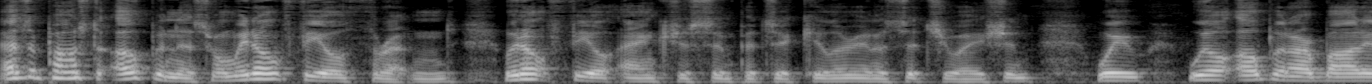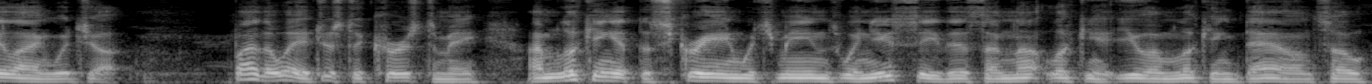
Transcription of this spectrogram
as opposed to openness when we don't feel threatened, we don't feel anxious in particular in a situation. We will open our body language up. By the way, it just occurs to me, I'm looking at the screen, which means when you see this, I'm not looking at you, I'm looking down. So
